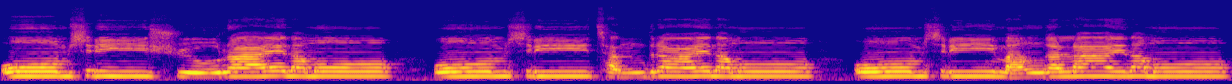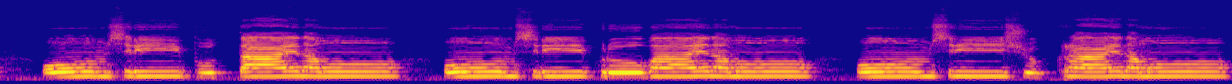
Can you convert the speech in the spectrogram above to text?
옴 시리 슈라의 나무 옴 시리 찬드라의 나무 옴 시리 망갈라의 나무 옴 시리 붓다의 나무 옴 시리 그루바의 나무 옴 시리 슈크라에 나모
